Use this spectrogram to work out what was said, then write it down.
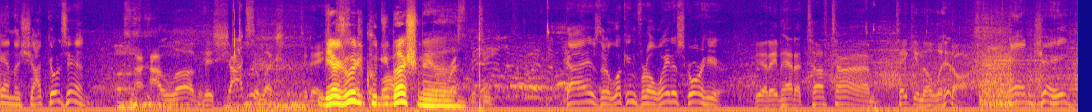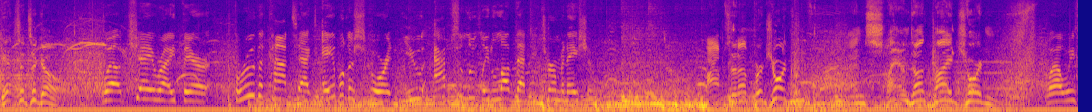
And the shot goes in. I, I love his shot selection today. Bien joué le coup du bâche, mais euh, Guys, they're looking for a way to score here. Yeah, they've had a tough time taking the lid off. And Jay gets it to go. Well, Che right there, through the contact, able to score it. You absolutely love that determination. Pops it up for Jordan. And slam dunk by Jordan. Well, we've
